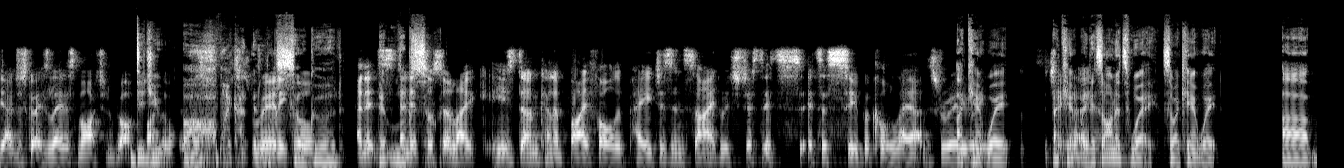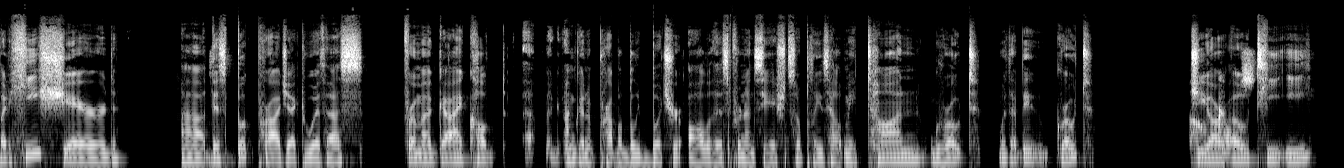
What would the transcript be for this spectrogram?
yeah, I just got his latest March and Rock. Did you? Oh my god, really so cool. Good. And it's it and it's so also good. like he's done kind of bifolded pages inside, which just it's it's a super cool layout. It's really. I can't really wait. I can't wait. It's on its way, so I can't wait. Uh, but he shared uh, this book project with us from a guy called uh, I'm going to probably butcher all of this pronunciation, so please help me. Ton Grote. Would that be Grote? Oh, G R O T E.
